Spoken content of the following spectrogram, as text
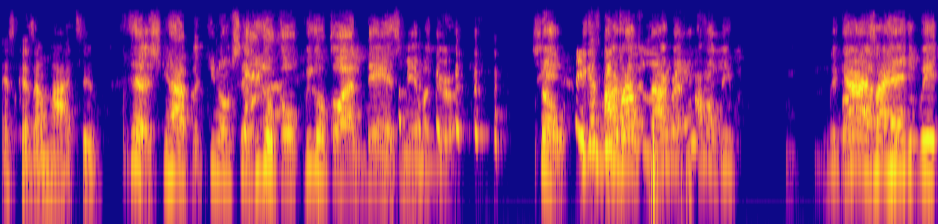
that's because I'm hot too. Yeah, she hot, but you know what I'm saying. We gonna go. We gonna go out and dance. Me and my girl. So because we I rather, I rather, I'm gonna be the guys I hang with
